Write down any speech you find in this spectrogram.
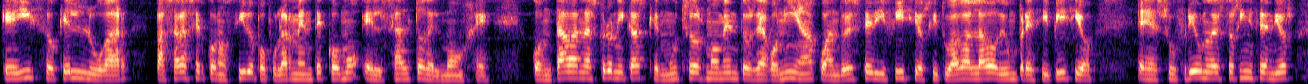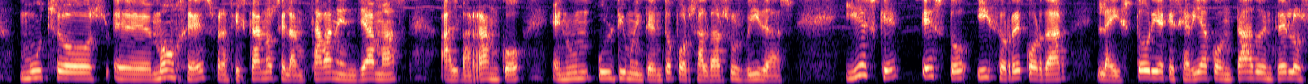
que hizo que el lugar pasara a ser conocido popularmente como el Salto del Monje. Contaban las crónicas que en muchos momentos de agonía, cuando este edificio situado al lado de un precipicio eh, sufrió uno de estos incendios, muchos eh, monjes franciscanos se lanzaban en llamas al barranco en un último intento por salvar sus vidas. Y es que esto hizo recordar la historia que se había contado entre los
